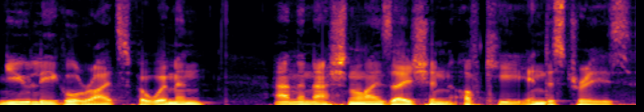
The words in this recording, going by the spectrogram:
new legal rights for women, and the nationalization of key industries.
